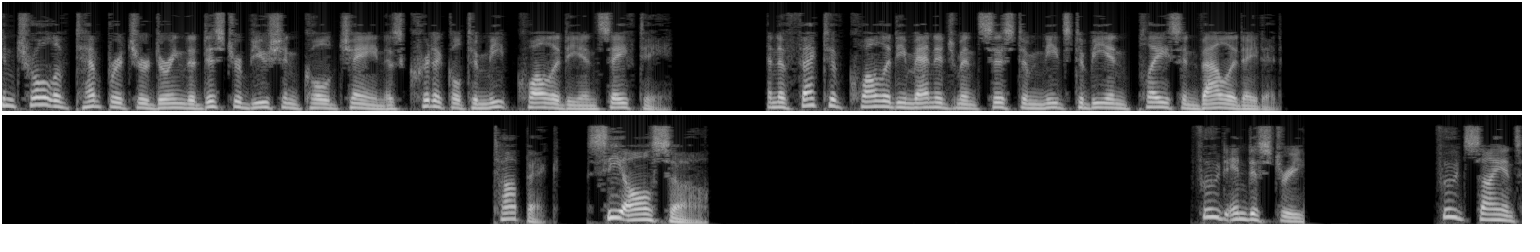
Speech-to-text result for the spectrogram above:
Control of temperature during the distribution cold chain is critical to meat quality and safety. An effective quality management system needs to be in place and validated. See also Food industry Food science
